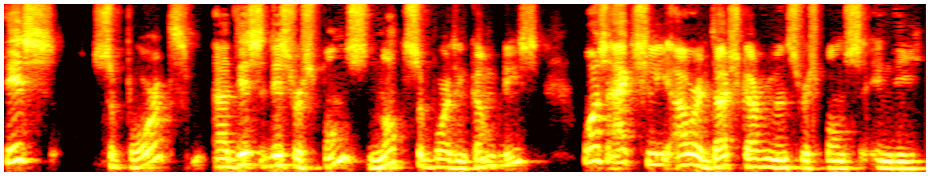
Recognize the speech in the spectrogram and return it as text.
This support, uh, this this response, not supporting companies, was actually our Dutch government's response in the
